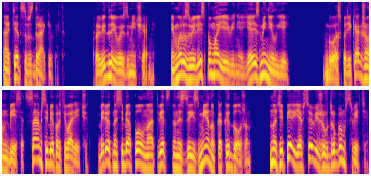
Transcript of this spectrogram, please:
Отец вздрагивает. Справедливое замечание. И мы развелись по моей вине, я изменил ей. Господи, как же он бесит, сам себе противоречит, берет на себя полную ответственность за измену, как и должен. Но теперь я все вижу в другом свете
